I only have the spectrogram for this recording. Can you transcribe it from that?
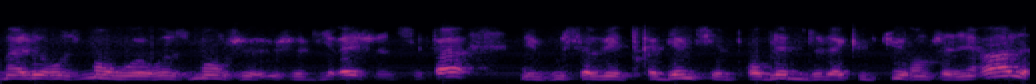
malheureusement ou heureusement, je, dirais, je ne sais pas, mais vous savez très bien que c'est le problème de la culture en général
